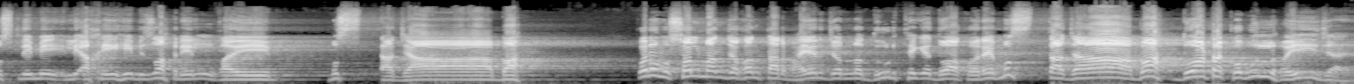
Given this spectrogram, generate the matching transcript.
মুসলিমি বিজহরিল গায়ব মুস্তাজাবাহ কোন মুসলমান যখন তার ভাইয়ের জন্য দূর থেকে দোয়া করে মুস্তাজাবাহ দোয়াটা কবুল হয়েই যায়।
